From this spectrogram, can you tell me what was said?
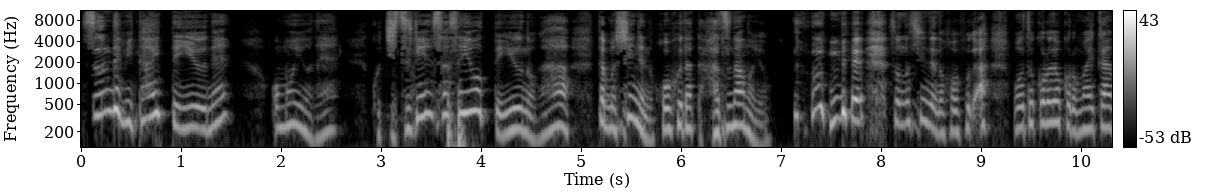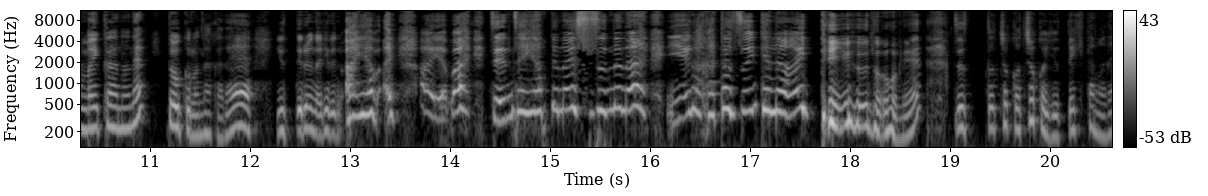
住んでみたいっていうね、思いをね、こう実現させようっていうのが、多分新年の抱負だったはずなのよ。で、その新年の抱負が、もうところどころ毎回毎回のね、トークの中で言ってるんだけれども、あ、やばい、あ、やばい、全然やってない、進んでない、家が片付いてないっていうのをね、ずっとちょこちょこ言ってきたので、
